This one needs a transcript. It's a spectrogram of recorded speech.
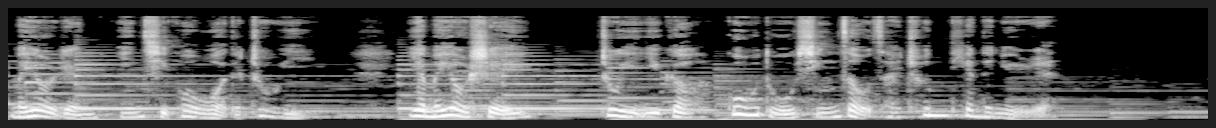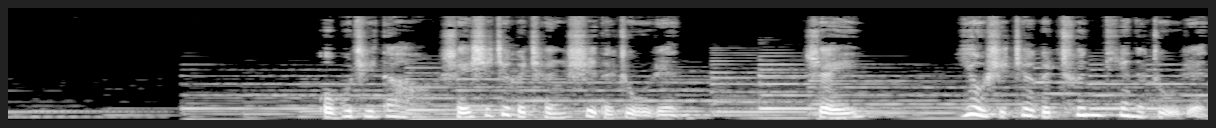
没有人引起过我的注意，也没有谁。注意一个孤独行走在春天的女人。我不知道谁是这个城市的主人，谁又是这个春天的主人。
